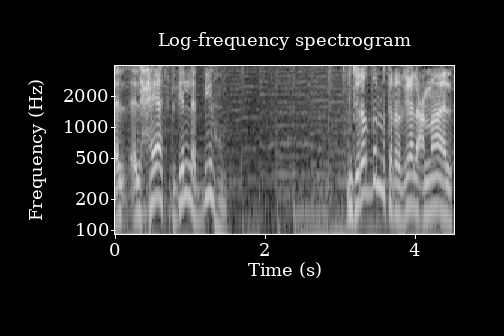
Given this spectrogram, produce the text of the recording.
الحياة تتقلب بيهم. أنتوا لا تظنوا ترى رجال الاعمال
